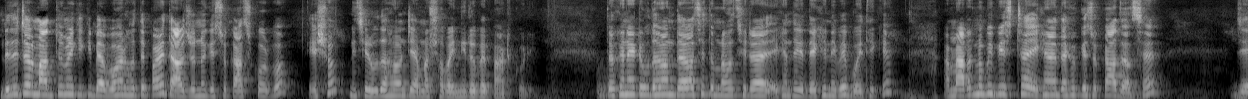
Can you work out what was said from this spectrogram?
ডিজিটাল মাধ্যমে কী কী ব্যবহার হতে পারে তার জন্য কিছু কাজ করব। এসো, নিচের উদাহরণটি আমরা সবাই নীরবে পাঠ করি। তো এখানে একটা উদাহরণ দেওয়া আছে, তোমরা হচ্ছে এটা এখান থেকে দেখে নেবে বই থেকে। আমরা আটানব্বই পৃষ্ঠায় এখানে দেখো কিছু কাজ আছে, যে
